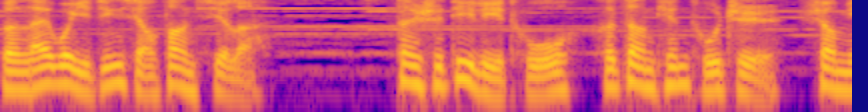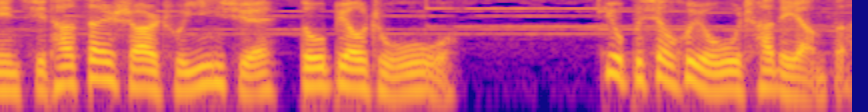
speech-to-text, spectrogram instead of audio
本来我已经想放弃了。但是地理图和藏天图志上面其他三十二处阴穴都标注无误。又不像会有误差的样子，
